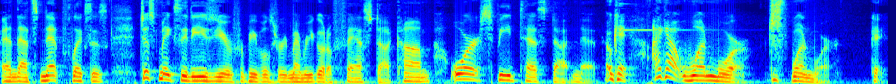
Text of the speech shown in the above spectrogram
And that's Netflix's just makes it easier for people to remember. You go to fast.com or speedtest.net. Okay, I got one more. Just one more. Okay.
